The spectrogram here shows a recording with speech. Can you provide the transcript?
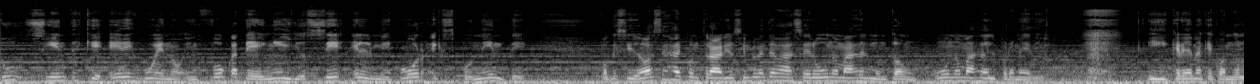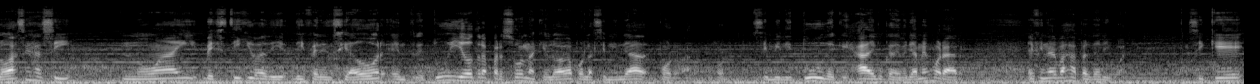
tú sientes que eres bueno, enfócate en ello, sé el mejor exponente. Porque si lo haces al contrario, simplemente vas a ser uno más del montón, uno más del promedio. Y créeme que cuando lo haces así, no hay vestigio de diferenciador entre tú y otra persona que lo haga por la similitud, por, similitud de que es algo que debería mejorar, al final vas a perder igual. Así que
